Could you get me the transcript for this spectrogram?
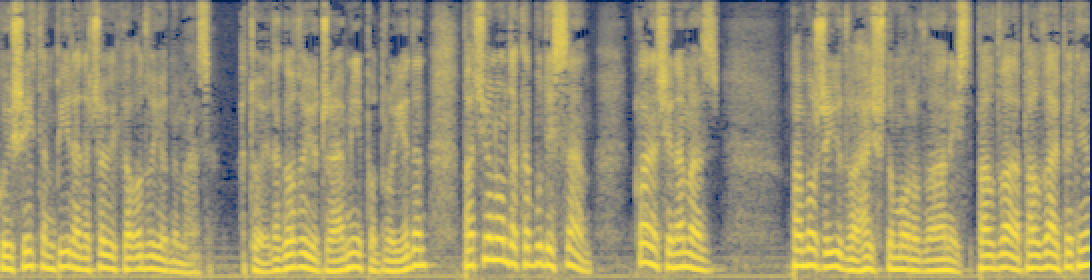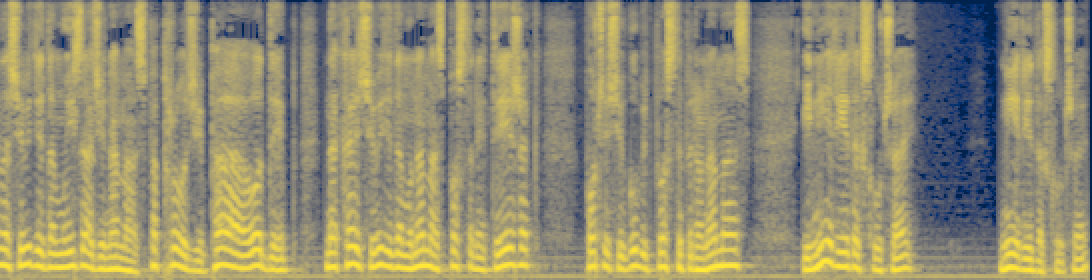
koju šeitan bira da čovjeka odvoji od namaza. A to je da ga odvoji od džamije pod broj 1, pa će on onda kad bude sam, klanjaće namaz, pa može i u dva, hajde što mora u 12, pa u dva, pa u dva i 15, onda će vidjeti da mu izađe namaz, pa prođe, pa ode, na kraju će vidjeti da mu namaz postane težak, počeće gubiti postepeno namaz i nije rijedak slučaj, nije rijedak slučaj,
